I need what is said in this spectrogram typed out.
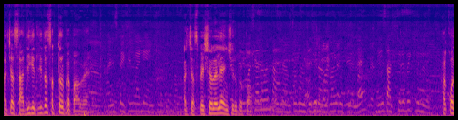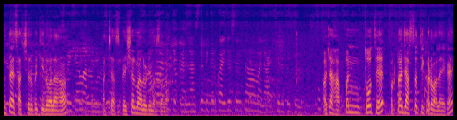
अच्छा साधी घेतली तर सत्तर रुपये पाव आहे. हा, आणि स्पेशल वाली ऐंशी रुपये पाव. अच्छा स्पेशलवाले ऐंशी रुपये पाव. मसाला पण चांगला आहे आमचा गणपती रंगावर घेतलेला आहे आणि सातशे रुपये किलो आहे. हा कोणता आहे सातशे रुपये किलोवाला हा? स्पेशल मालवणी मसाला. अच्छा स्पेशल मालवणी हा मसाला. वाला तिखट जास्त तिखट पाहिजे असेल तर हा वाला आठशे रुपये किलो अच्छा हा पण तोच आहे फक्त जास्त तिखटवाला आहे काय?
